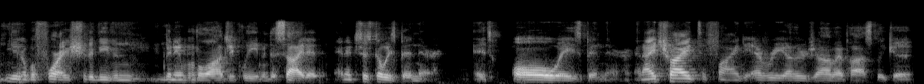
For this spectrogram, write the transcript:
you know, before I should have even been able to logically even decide it. And it's just always been there. It's always been there. And I tried to find every other job I possibly could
